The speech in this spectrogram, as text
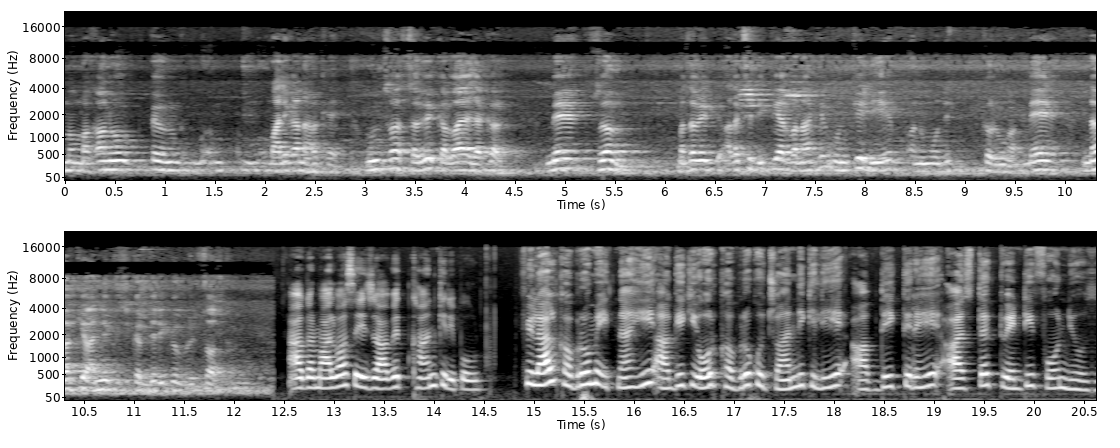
मकानों पे उन- मालिकाना हक है उनका सर्वे करवाया जाकर मैं स्वयं मतलब एक अलग से डीपीआर बना के उनके लिए अनुमोदित करूँगा। मैं न कि अन्य किसी कर्मचारी के ऊपर विश्वास करूँगा आगरमालवा से जावेद खान की रिपोर्ट। फ़िलहाल खबरों में इतना ही। आगे की और खबरों को जानने के लिए आप देखते रहे आज तक 24 न्यूज़।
